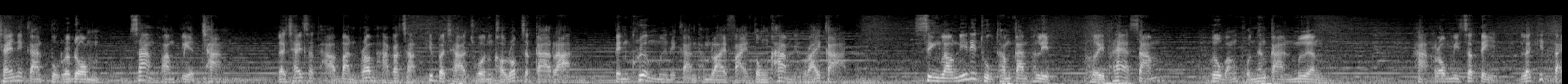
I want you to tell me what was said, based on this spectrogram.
ใช้ในการปลุกระดม สร้างความเกลียดชัง และใช้สถาบันพระมหากษัตริย์ที่ประชาชนเคารพสักการะ เป็นเครื่องมือในการทำลายฝ่ายตรงข้ามอย่างร้ายกาจสิ่งเหล่านี้ได้ถูกทำการผลิต เผยแพร่ซ้ำเพื่อหวังผลทางการเมือง หากเรามีสติและคิดไตร่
